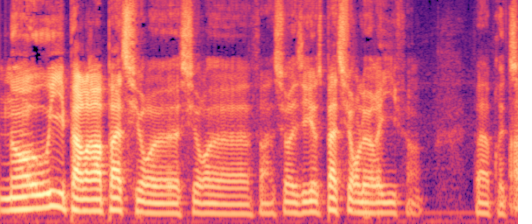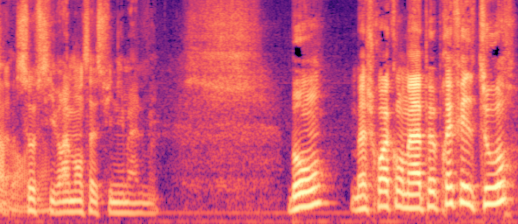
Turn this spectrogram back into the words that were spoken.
Non, oui, il parlera pas sur, euh, sur, euh, enfin, sur les Eagles, pas sur le riff. hein. Pas après de Ah ça. bon, Sauf si vraiment ça se finit mal. Mais... Bon, bah, je crois qu'on a à peu près fait le tour.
